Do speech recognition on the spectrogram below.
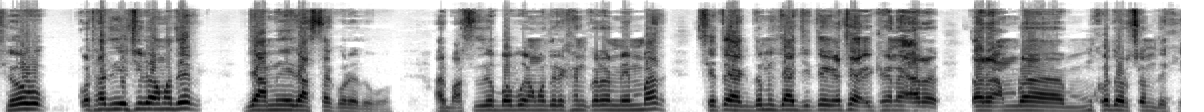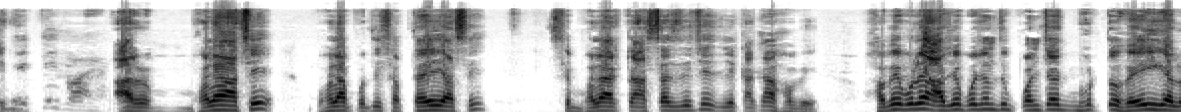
সেও কথা দিয়েছিল আমাদের যে আমি এই রাস্তা করে দেবো। আর বাসুদেব বাবু আমাদের এখানকার মেম্বার সে তো একদমই যা জিতে গেছে এখানে আর তার আমরা মুখদর্শন দেখিনি। আর ভোলা আছে ভোলা প্রতি সপ্তাহেই আসে। সে ভোলা একটা আশ্বাস দিয়েছে যে কাকা হবে। হবে বলে আজও পর্যন্ত পঞ্চায়েত ভোট তো হয়েই গেল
